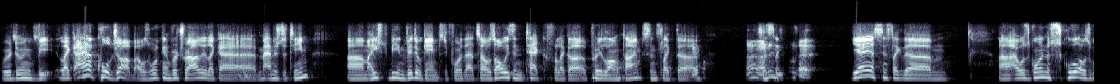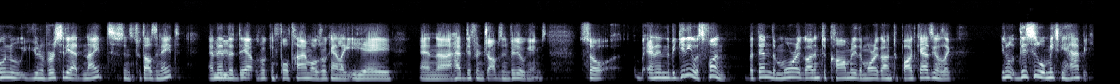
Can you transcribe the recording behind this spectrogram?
We were doing v like i had a cool job. I was working in virtual reality like i managed a team um, I used to be in video games before that, so I was always in tech for like a pretty long time since like the Ah, I didn't know that yeah yeah since like the um, uh, I was going to school I was going to university at night since 2008 and then Mhm. the day I was working full time I was working at like EA and uh, had different jobs in video games. So, and in the beginning it was fun, but then the more I got into comedy, the more I got into podcasting, I was like, you know, this is what makes me happy.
